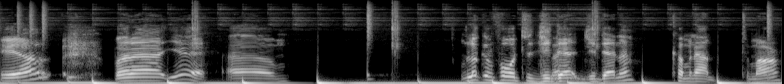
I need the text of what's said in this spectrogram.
you know, but uh, yeah. Um, I'm looking forward to Jide- Jidenna coming out tomorrow.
